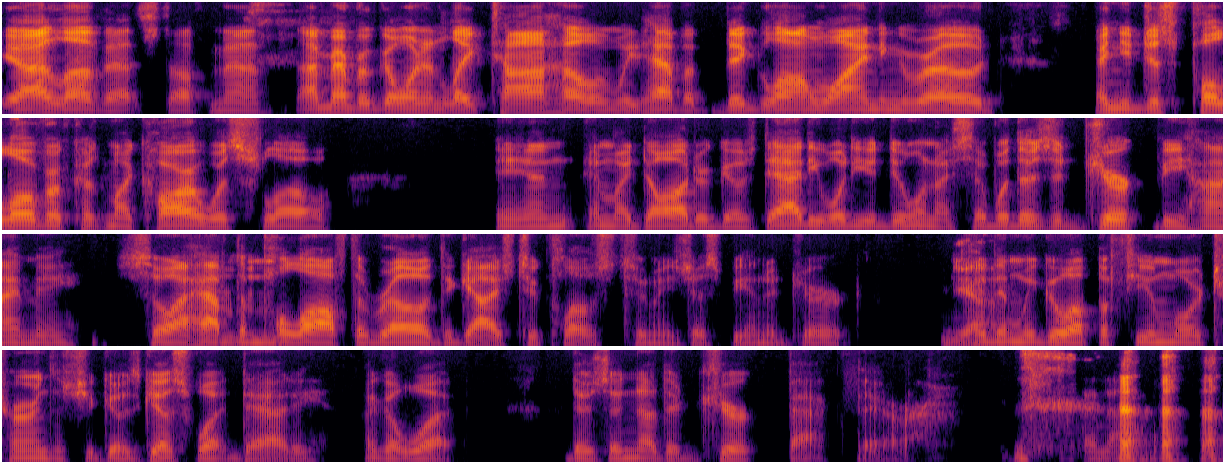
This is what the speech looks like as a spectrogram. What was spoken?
Yeah, I love that stuff, man. I remember going in Lake Tahoe and we'd have a big, long, winding road, and you just pull over because my car was slow. And and my daughter goes, Daddy, what are you doing? I said, Well, there's a jerk behind me, so I have Mhm. to pull off the road. The guy's too close to me, he's just being a jerk. Yeah. And then we go up a few more turns, and she goes, Guess what, Daddy? I go, What? There's another jerk back there. And I'm like,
